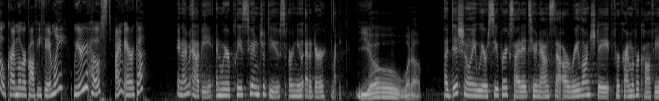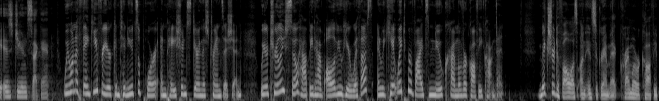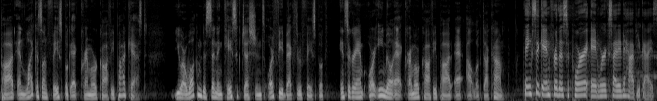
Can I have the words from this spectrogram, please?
Hello, Crime Over Coffee family. We are your hosts. I'm Erica. And I'm Abby, and we are pleased to introduce our new editor, Mike. Yo, what up? Additionally, we are super excited to announce that our relaunch date for Crime Over Coffee is June 2nd. We want to thank you for your continued support and patience during this transition. We are truly so happy to have all of you here with us, and we can't wait to provide some new Crime Over Coffee content. Make sure to follow us on Instagram at Crime Over Coffee Pod and like us on Facebook at Crime Over Coffee Podcast. You are welcome to send in case suggestions or feedback through Facebook, Instagram, or email at crimeovercoffeepod at outlook.com. Thanks again for the support, and we're excited to have you guys.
